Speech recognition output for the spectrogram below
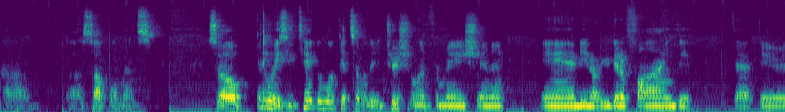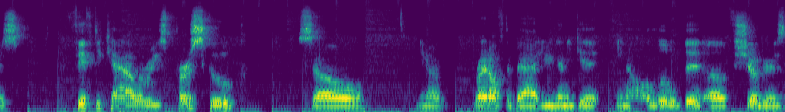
um, uh, supplements. So anyways, you take a look at some of the nutritional information and you know you're to find that, there's 50 calories per scoop. So you know right off the bat you're to get you know a little bit of sugars.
